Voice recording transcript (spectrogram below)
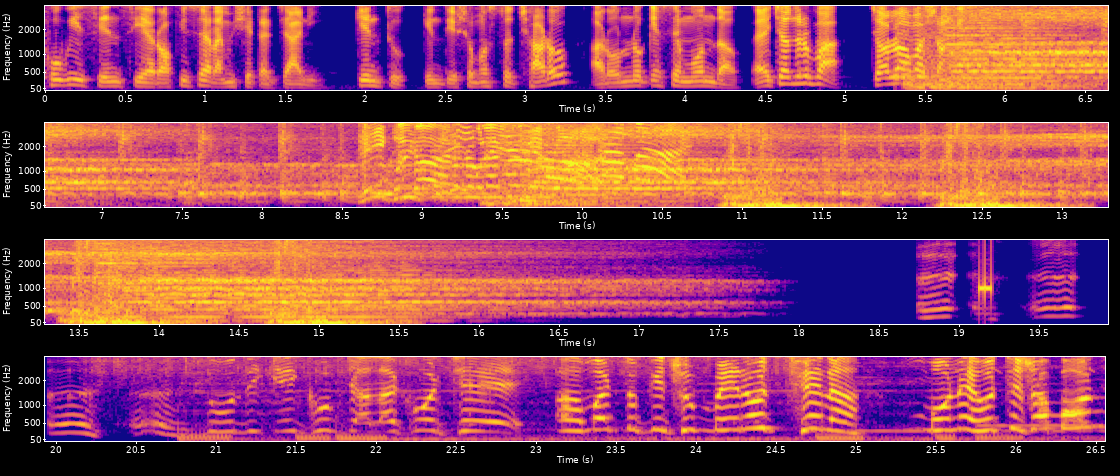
খুবই সিনসিয়ার অফিসার আমি সেটা জানি। কিন্তু কিন্তু এ সমস্ত ছাড়ো আর অন্য কেসে মন দাও। এই চন্দ্রপা চলো আমার সঙ্গে। দুদিকেই খুব জ্বালা করছে। আমার তো কিছু বেরোচ্ছে না। মনে হচ্ছে সব বন্ধ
